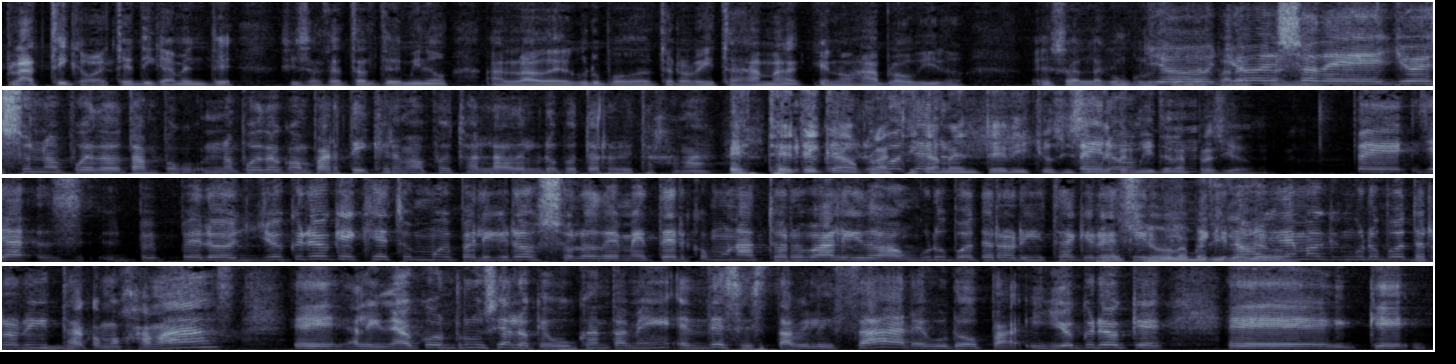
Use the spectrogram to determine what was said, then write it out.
plástica o estéticamente, si se acepta el término, al lado del grupo de terroristas Hamas que nos ha aplaudido. Esa es la conclusión Yo, de para yo eso de yo eso no puedo tampoco no puedo compartir que no hemos puesto al lado del grupo terrorista jamás. Estética o plásticamente dicho, si se me permite la mm, expresión. Pe- ya, s- pe- pero yo creo que es que esto es muy peligroso, lo de meter como un actor válido a un grupo terrorista, quiero No, si decir, no he es que no olvidemos que un grupo terrorista como jamás, eh, alineado con Rusia, lo que buscan también es desestabilizar Europa. Y yo creo que, eh, que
